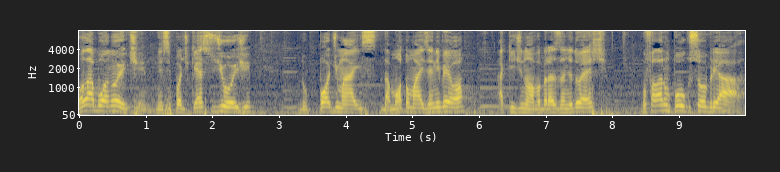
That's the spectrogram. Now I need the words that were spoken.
Olá, boa noite. Nesse podcast de hoje, do Pod Mais, da Moto Mais NBO, aqui de Nova Brasilândia do Oeste, vou falar um pouco sobre a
